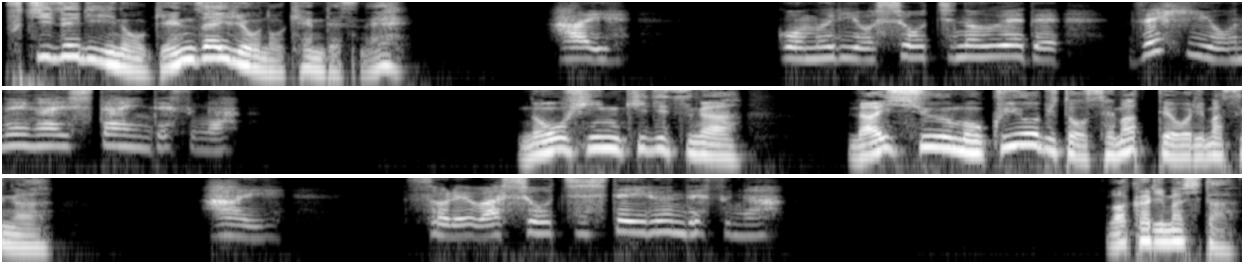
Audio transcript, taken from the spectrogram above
プチゼリーの原材料の件ですね。はい。ご無理を承知の上で、ぜひお願いしたいんですが。納品期日が来週木曜日と迫っておりますが、はい。それは承知しているんですが。わかりました。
